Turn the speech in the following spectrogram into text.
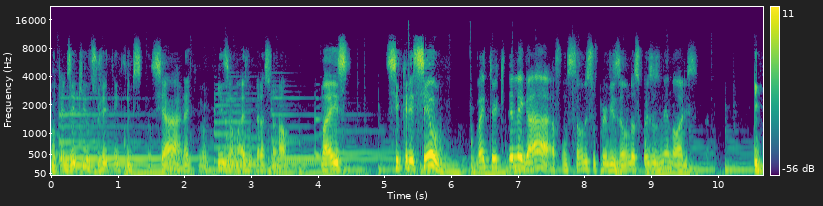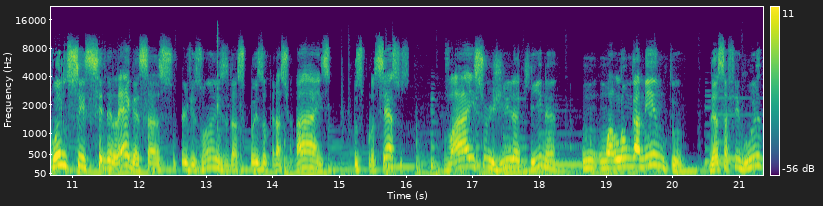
Não quer dizer que o sujeito tem que se distanciar, né? que não pisa mais no operacional. Mas se cresceu, vai ter que delegar a função de supervisão das coisas menores. E quando se, delega essas supervisões das coisas operacionais, dos processos, vai surgir aqui né, um, um alongamento dessa figura,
